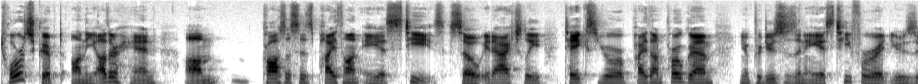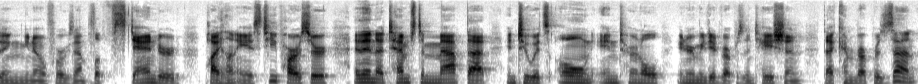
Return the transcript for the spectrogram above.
TorchScript, on the other hand, um, processes Python ASTs. So it actually takes your Python program, you know, produces an AST for it using, you know, for example, a standard Python AST parser, and then attempts to map that into its own internal intermediate representation that can represent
